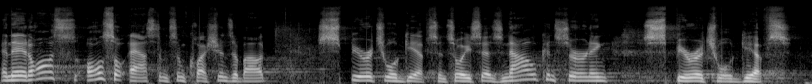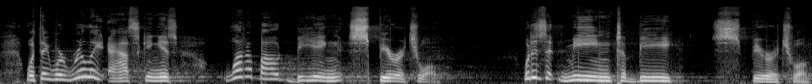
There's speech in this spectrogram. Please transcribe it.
And they had also asked him some questions about spiritual gifts. And so he says, Now concerning spiritual gifts. What they were really asking is, What about being spiritual? What does it mean to be spiritual.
